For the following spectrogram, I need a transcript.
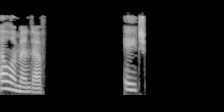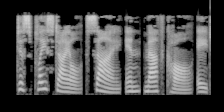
element of H display style psi in math call H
